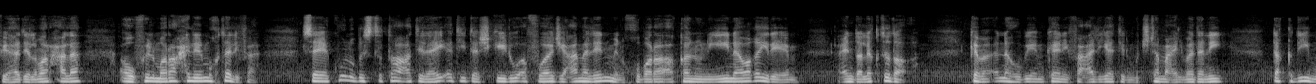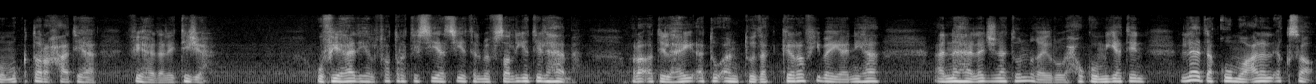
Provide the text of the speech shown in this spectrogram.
في هذه المرحلة أو في المراحل المختلفة سيكون باستطاعة الهيئة تشكيل أفواج عمل من خبراء قانونيين وغيرهم عند الاقتضاء. كما أنه بإمكان فعاليات المجتمع المدني تقديم مقترحاتها في هذا الاتجاه. وفي هذه الفترة السياسية المفصلية الهامة رأت الهيئة أن تذكر في بيانها أنها لجنة غير حكومية لا تقوم على الإقصاء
